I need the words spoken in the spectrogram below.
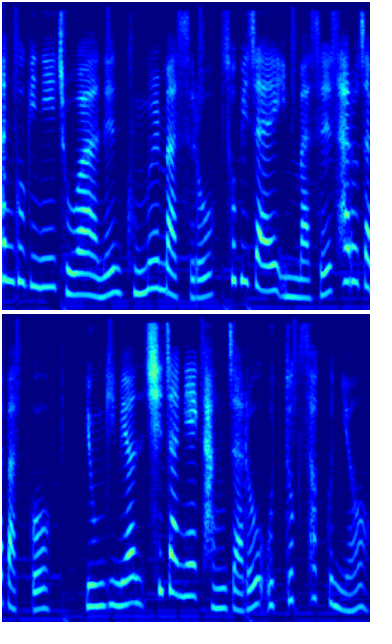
한국인이 좋아하는 국물 맛으로 소비자의 입맛을 사로잡았고 용기면 시장의 강자로 우뚝 섰군요.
